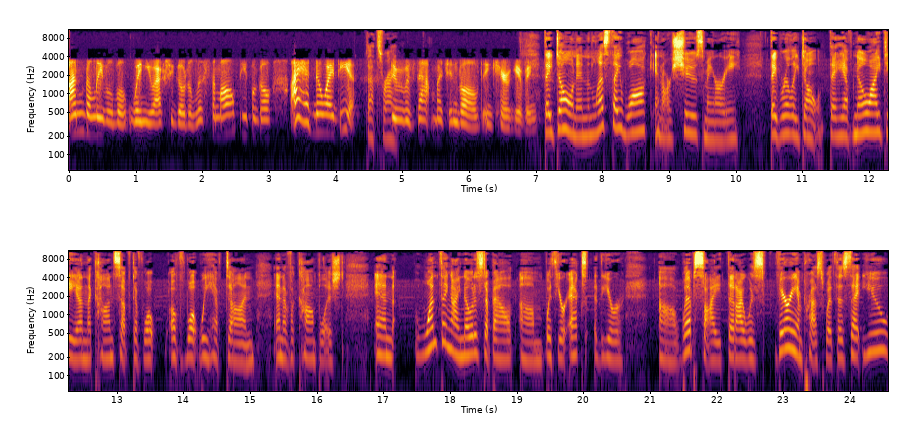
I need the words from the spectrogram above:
Unbelievable when you actually go to list them all. People go, I had no idea. That's right. There was that much involved in caregiving. They don't, and unless they walk in our shoes, Mary, they really don't. They have no idea in the concept of what of what we have done and have accomplished. And one thing I noticed about um, with your ex your uh, website that I was very impressed with is that you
